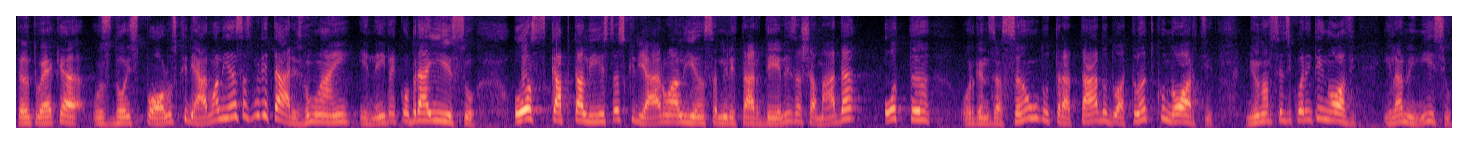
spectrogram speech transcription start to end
Tanto é que a, os dois polos criaram alianças militares. Vamos lá, hein? E nem vai cobrar isso. Os capitalistas criaram a aliança militar deles, a chamada OTAN. Organização do Tratado do Atlântico Norte, 1949. E lá no início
